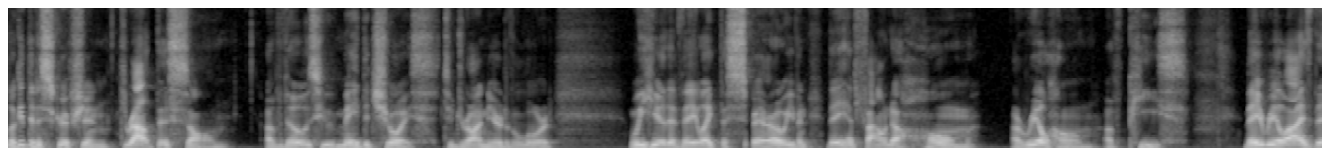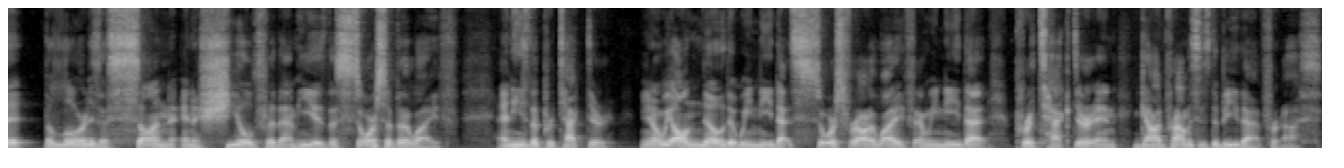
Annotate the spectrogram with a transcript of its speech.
Look at the description throughout this psalm of those who've made the choice to draw near to the Lord. We hear that they, like the sparrow, even, they have found a home, a real home of peace. They realize that the Lord is a sun and a shield for them. He is the source of their life, and He's the protector. You know, we all know that we need that source for our life, and we need that protector, and God promises to be that for us.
